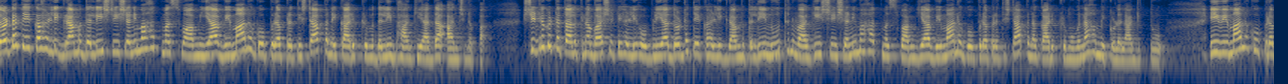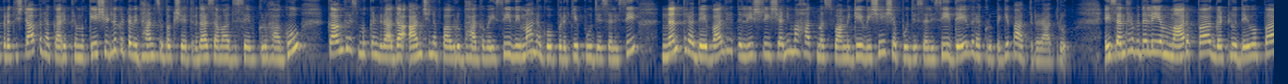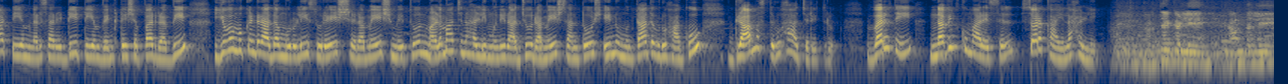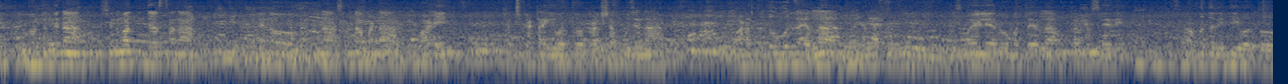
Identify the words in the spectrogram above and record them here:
ದೊಡ್ಡತೇಕಹಳ್ಳಿ ಗ್ರಾಮದಲ್ಲಿ ಶ್ರೀ ಶನಿಮಹಾತ್ಮ ಸ್ವಾಮಿಯ ವಿಮಾನ ಗೋಪುರ ಪ್ರತಿಷ್ಠಾಪನೆ ಕಾರ್ಯಕ್ರಮದಲ್ಲಿ ಭಾಗಿಯಾದ ಆಂಜನಪ್ಪ. ಶಿಡ್ಲಘಟ್ಟ ತಾಲೂಕಿನ ಬಾಶೆಟ್ಟಿಹಳ್ಳಿ ಹೋಬಳಿಯ ದೊಡ್ಡತೇಕಹಳ್ಳಿ ಗ್ರಾಮದಲ್ಲಿ ನೂತನವಾಗಿ ಶ್ರೀ ಶನಿಮಹಾತ್ಮ ಸ್ವಾಮಿಯ ವಿಮಾನ ಗೋಪುರ ಪ್ರತಿಷ್ಠಾಪನಾ ಕಾರ್ಯಕ್ರಮವನ್ನು ಹಮ್ಮಿಕೊಳ್ಳಲಾಗಿತ್ತು. ಈ ವಿಮಾನ ಗೋಪುರ ಪ್ರತಿಷ್ಠಾಪನಾ ಕಾರ್ಯಕ್ರಮಕ್ಕೆ ಶಿಡ್ಲಘಟ್ಟ ವಿಧಾನಸಭಾ ಕ್ಷೇತ್ರದ ಸಮಾಜ ಸೇವಕರು ಹಾಗೂ ಕಾಂಗ್ರೆಸ್ ಮುಖಂಡರಾದ ಆಂಜನಪ್ಪ ಅವರು ಭಾಗವಹಿಸಿ ವಿಮಾನ ಗೋಪುರಕ್ಕೆ ಪೂಜೆ ಸಲ್ಲಿಸಿ, ನಂತರ ದೇವಾಲಯದಲ್ಲಿ ಶ್ರೀ ಶನಿ ಮಹಾತ್ಮ ಸ್ವಾಮಿಗೆ ವಿಶೇಷ ಪೂಜೆ ಸಲ್ಲಿಸಿ ದೇವರ ಕೃಪೆಗೆ ಪಾತ್ರರಾದರು. ಈ ಸಂದರ್ಭದಲ್ಲಿ M Marappa, Gatlu Devappa T M Narasareddy T M Venkateshappa, Ravi, ಯುವ ಮುಖಂಡರಾದ ಮುರಳಿ ಸುರೇಶ್, ರಮೇಶ್, ಮಿಥುನ್, ಮಳಮಾಚನಹಳ್ಳಿ ಮುನಿರಾಜು, ರಮೇಶ್, ಸಂತೋಷ್, ಇನ್ನು ಮುಂತಾದವರು ಹಾಗೂ ಗ್ರಾಮಸ್ಥರು ಹಾಜರಿದ್ದರು. ವರದಿ ನವೀನ್ ಕುಮಾರ್ ಎಸ್ಎಲ್, ಸೊರಕಾಯಲಹಳ್ಳಿ. ದೊಡ್ಡತೇಕಳ್ಳಿ ಗ್ರಾಮದಲ್ಲಿ ಒಂದು ದಿನ ಶನಿಮಾತ್ಮ ದೇವಸ್ಥಾನ ಏನು ಅದನ್ನ ಸುಣ್ಣ ಬಣ್ಣ ಮಾಡಿ ಅಚ್ಚುಕಟ್ಟಾಗಿ ಇವತ್ತು ಕಳಶ ಪೂಜೆನ ಮಾಡೋಂಥದ್ದು ಊರಿನ ಎಲ್ಲ ಮಹಿಳೆಯರು ಮತ್ತು ಎಲ್ಲ ಮುಖಂಡರು ಸೇರಿ ಹಬ್ಬದ ರೀತಿ ಇವತ್ತು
